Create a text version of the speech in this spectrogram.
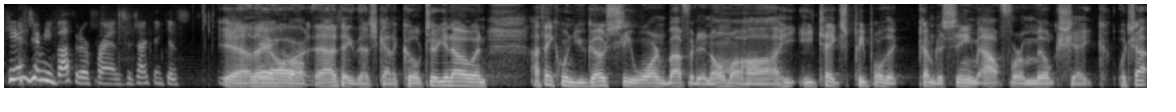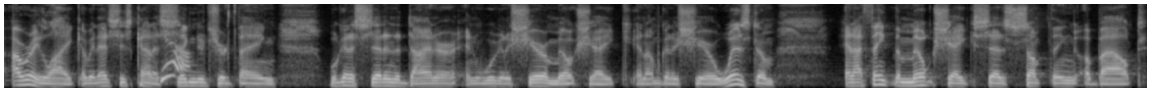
he and Jimmy Buffett are friends, which I think is yeah, they are. Cool. I think that's kind of cool too. You know, and I think when you go see Warren Buffett in Omaha, he, he takes people that come to see him out for a milkshake, which I, I really like. I mean, that's just kind of yeah. signature thing. We're going to sit in a diner and we're going to share a milkshake, and I'm going to share wisdom. And I think the milkshake says something about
